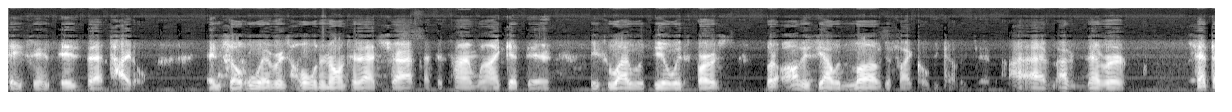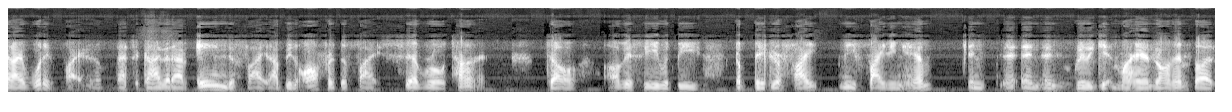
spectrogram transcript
chasing is that title. And so whoever is holding on to that strap at the time when I get there is who I would deal with first. But obviously, I would love to fight Colby Covington. I, I've, I've never said that I wouldn't fight him. That's a guy that I've aimed to fight. I've been offered the fight several times. So obviously, it would be a bigger fight, me fighting him and and and really getting my hands on him. But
